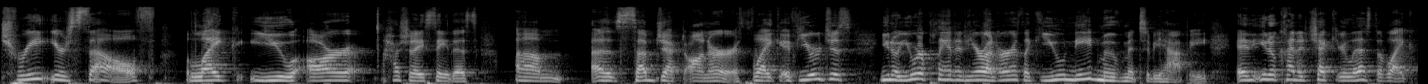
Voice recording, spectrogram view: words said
treat yourself like you are, how should I say this? Um, a subject on earth. Like if you're just, you know, you were planted here on earth, like you need movement to be happy. And, you know, kind of check your list of like,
